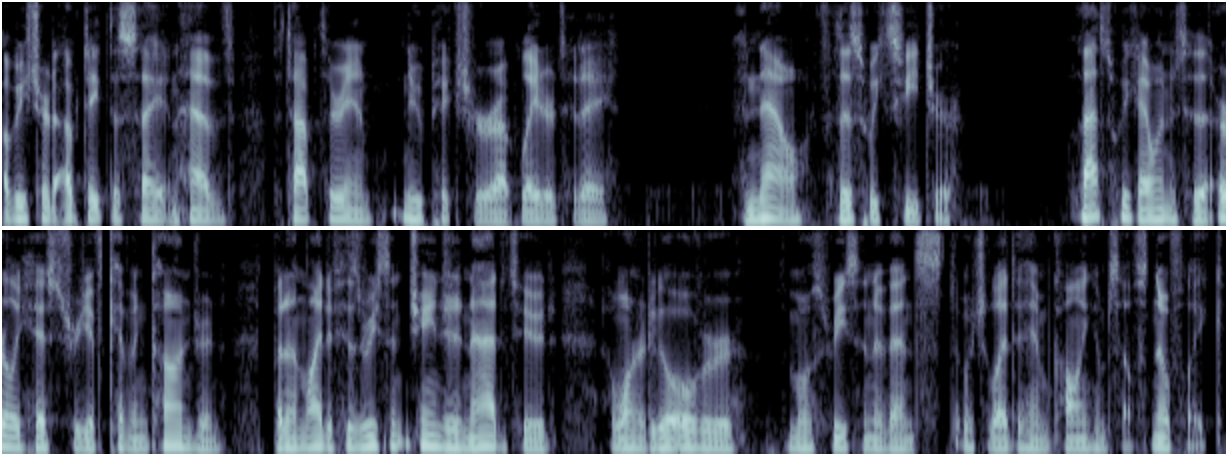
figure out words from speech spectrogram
I'll be sure to update the site and have the top three and new picture up later today. And now for this week's feature. Last week I went into the early history of Kevin Condron, but in light of his recent change in attitude, I wanted to go over the most recent events which led to him calling himself Snowflake.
